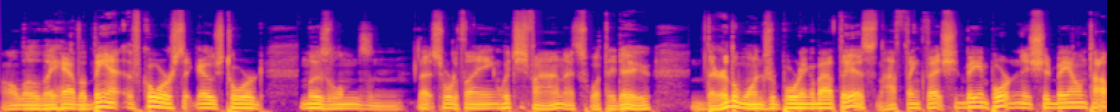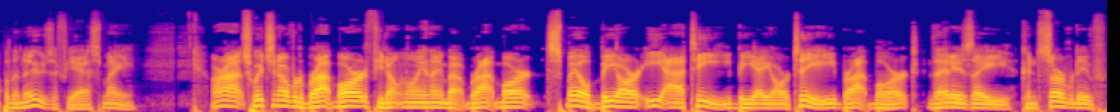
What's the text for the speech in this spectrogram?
Although they have a bent, of course, that goes toward Muslims and that sort of thing, which is fine. That's what they do. They're the ones reporting about this, and I think that should be important. It should be on top of the news, if you ask me. All right, switching over to Breitbart. If you don't know anything about Breitbart, spell B R E I T B A R T, Breitbart. That is a conservative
